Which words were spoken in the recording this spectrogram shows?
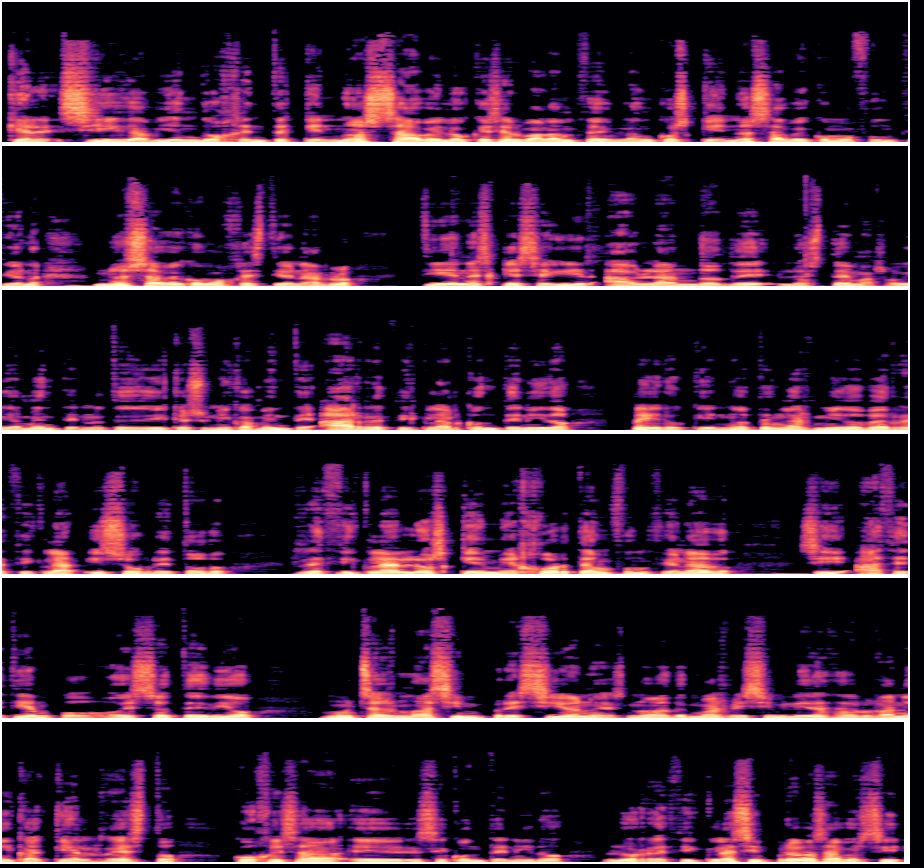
que sigue habiendo gente que no sabe lo que es el balance de blancos, que no sabe cómo funciona, no sabe cómo gestionarlo, tienes que seguir hablando de los temas. Obviamente, no te dediques únicamente a reciclar contenido, pero que no tengas miedo de reciclar y sobre todo, recicla los que mejor te han funcionado. Si hace tiempo o eso te dio muchas más impresiones, ¿no? De más visibilidad orgánica que el resto, coges eh, ese contenido, lo reciclas y pruebas a ver si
